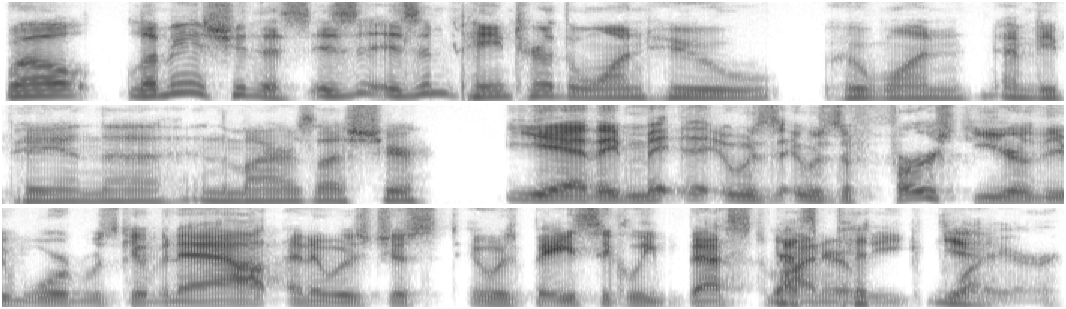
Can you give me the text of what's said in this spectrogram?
Well, let me ask you this: Is isn't Painter the one who who won MVP in the in the Myers last year? Yeah, they it was it was the first year the award was given out, and it was just it was basically best minor league player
